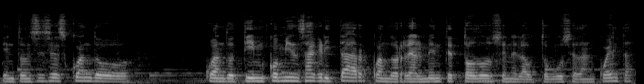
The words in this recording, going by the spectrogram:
Entonces es cuando cuando Tim comienza a gritar cuando realmente todos en el autobús se dan cuenta.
